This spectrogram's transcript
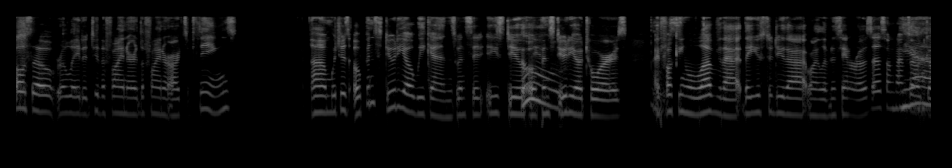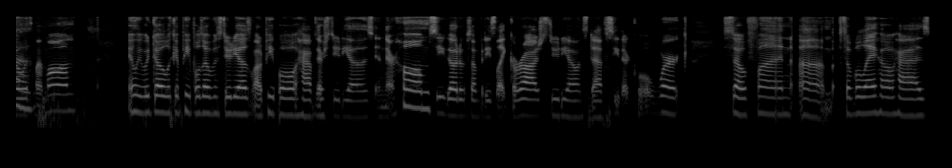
also related to the finer the finer arts of things. um, which is open studio weekends when cities do Ooh. open studio tours. Nice. I fucking love that. They used to do that when I lived in Santa Rosa. Sometimes yeah. I would go with my mom and we would go look at people's open studios. A lot of people have their studios in their home. So you go to somebody's like garage studio and stuff, see their cool work. So fun. Um, so Vallejo has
